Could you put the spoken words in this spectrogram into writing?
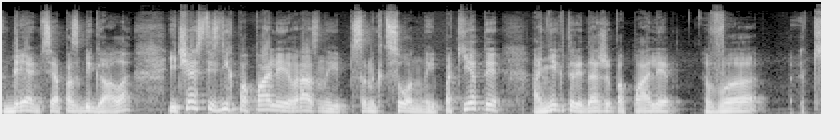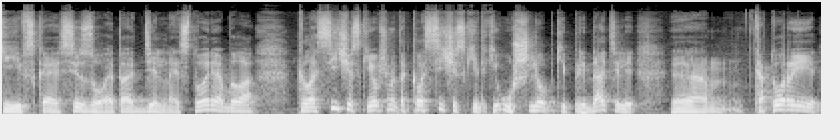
дрянь вся позбегала, и часть из них попали в разные санкционные пакеты, а некоторые даже попали в киевское СИЗО. Это отдельная история была. Классические, в общем, это классические такие ушлепки предатели, э, которые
